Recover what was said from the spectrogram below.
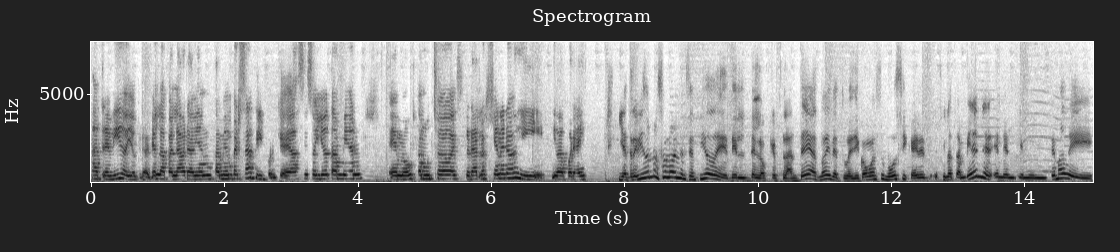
atrevido, yo creo que es la palabra, bien también versátil, porque así soy yo también, eh, me gusta mucho explorar los géneros y, y va por ahí. Y atrevido no solo en el sentido de, lo que planteas, ¿no? Y de tu de cómo es tu música, sino también en el, en el, tema de,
